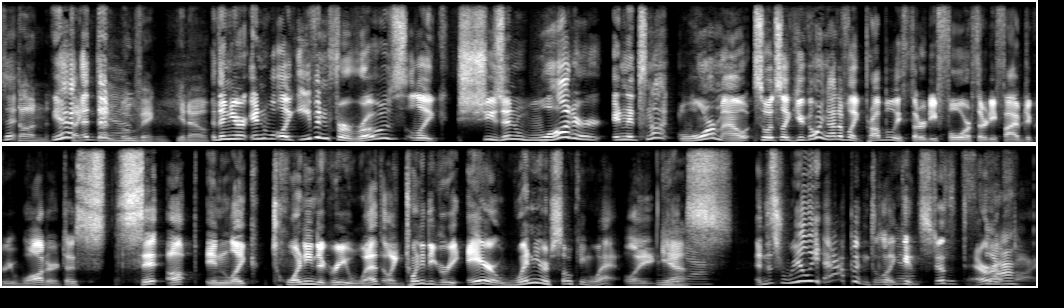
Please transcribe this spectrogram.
Th- done. Yeah, like and then- done moving. You know. And then you're in like even for Rose, like she's in water and it's not warm out. So it's like you're going out of like probably 34, 35 degree water to s- sit up in like 20 degree weather, like 20 degree air when you're soaking wet. Like Yeah. it's and this really happened. Like Yeah. it's just It's- yeah. terrifying. Like,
